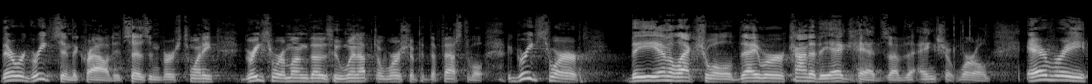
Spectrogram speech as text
There were Greeks in the crowd. It says in verse 20, Greeks were among those who went up to worship at the festival. Greeks were the intellectual. They were kind of the eggheads of the ancient world. Every,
